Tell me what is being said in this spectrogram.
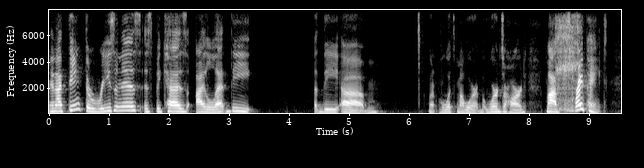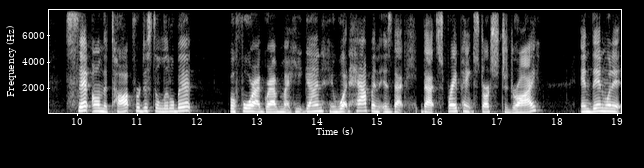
And I think the reason is, is because I let the, the, um, what's my word, but words are hard, my spray paint sit on the top for just a little bit before I grabbed my heat gun. And what happened is that that spray paint starts to dry. And then when it,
